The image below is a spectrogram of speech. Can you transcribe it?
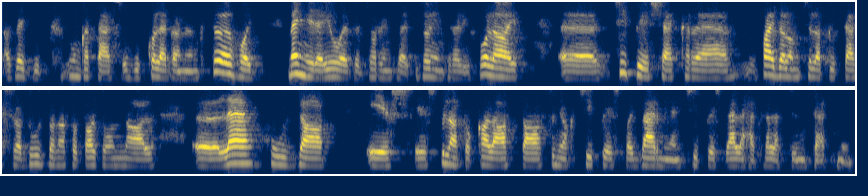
az egyik munkatárs, egyik kolléganőnktől, hogy mennyire jó ez a joint relief olaj, csípésekre, fájdalomcsillapításra, duzzonatot azonnal lehúzza, és, és pillanatok alatt a szúnyogcsípést, vagy bármilyen csípést el lehet vele tüntetni.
